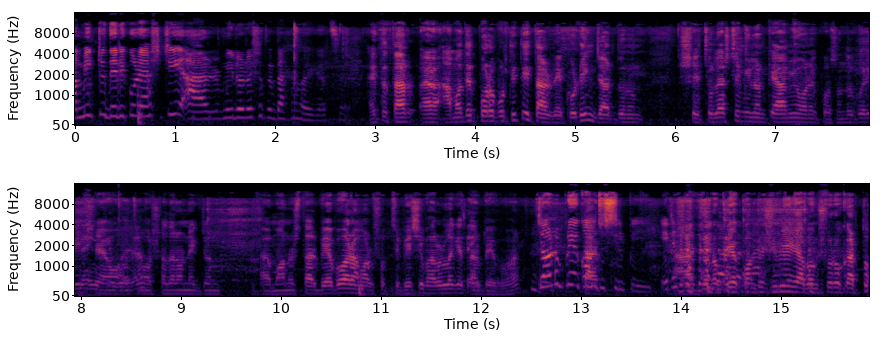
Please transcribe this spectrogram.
আমি একটু দেরি করে আসছি আর মিলনের সাথে দেখা হয়ে গেছে। এই তো তার আমাদের পরবর্তীতে তার রেকর্ডিং যার দরুন সে চলে আসছে। মিলনকে আমি অনেক পছন্দ করি। সে অসাধারণ একজন মানুষ। তার ব্যবহার আমার সবচেয়ে বেশি ভালো লাগে তার ব্যবহার। জনপ্রিয় কণ্ঠশিল্পী এটা জনপ্রিয় কণ্ঠশিল্পী এবং সুরকার তো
